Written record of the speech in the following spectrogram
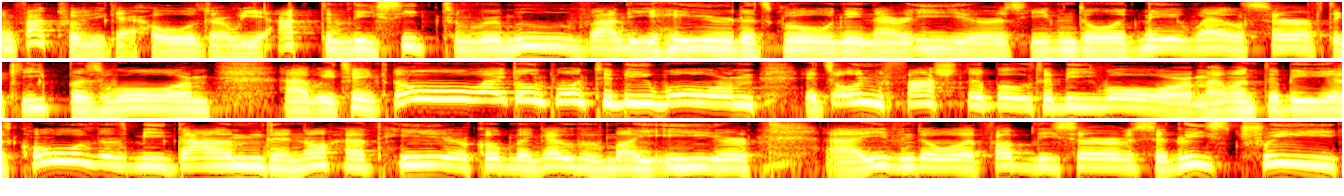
In fact, when we get older, we actively seek to remove any hair that's grown in our ears, even though it may well serve to keep us warm. Uh, we think, no, I don't want to be warm. It's unfashionable to be warm. I want to be as cold as be damned and not have hair coming out of my ear, uh, even though it probably serves at least three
